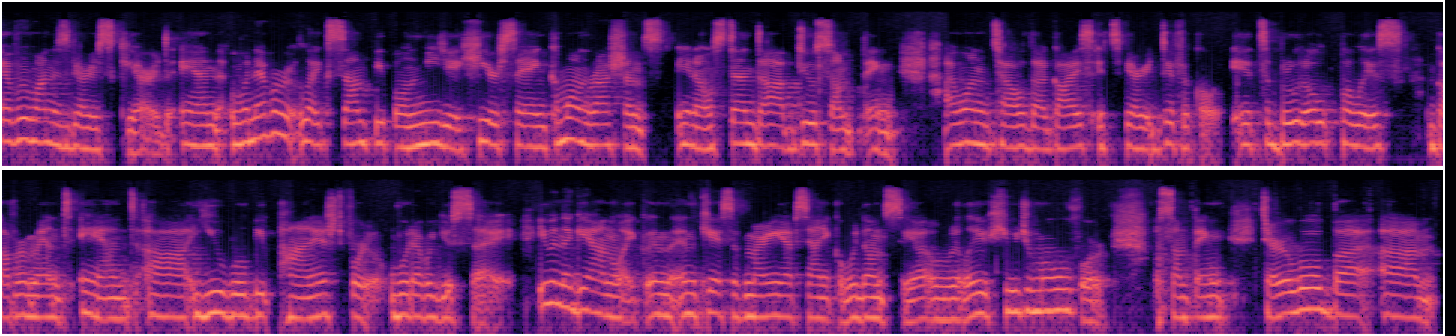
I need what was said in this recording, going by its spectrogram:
everyone is very scared. And whenever like some people in media hear saying come on russians you know stand up do something i want to tell that guys it's very difficult. It's a brutal police government and uh, you will be punished for whatever you say. Even again like in, in case of maria Ovsyannikova, we don't see a really huge move or, or something terrible but um,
